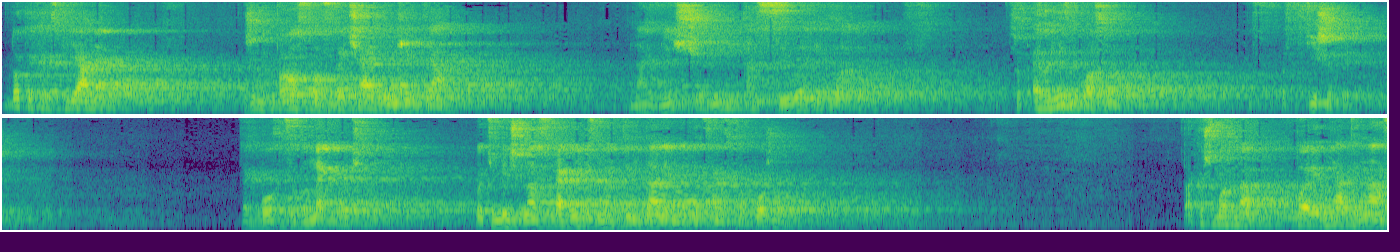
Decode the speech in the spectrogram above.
Доки християни живуть просто звичайним життям, навіщо їм та сила і влада? Щоб егоїзм власне втішити. Так Бог цього не хоче. Бо чим більше у нас егоїзму, тим далі ми від Царства Божого. Також можна порівняти нас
